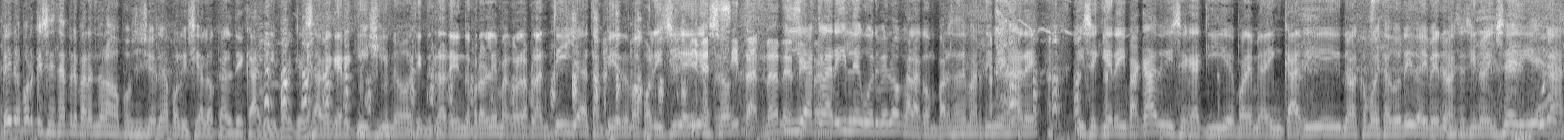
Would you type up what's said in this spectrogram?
pero porque se está preparando las oposiciones a policía local de Cádiz, porque sabe que Rikishi no tiene- está teniendo problemas con la plantilla, están pidiendo más policía y, Y eso. necesitan, ¿no? Y a. Clarice le vuelve loca la comparsa de Martínez Ares y se quiere ir para Cádiz, dice que aquí eh, por ejemplo, en Cádiz no es como Estados Unidos, hay menos asesinos en serie, la,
